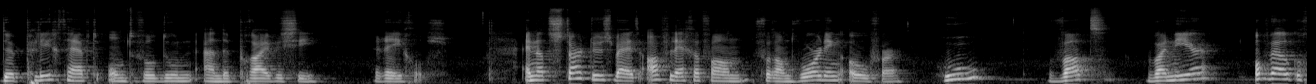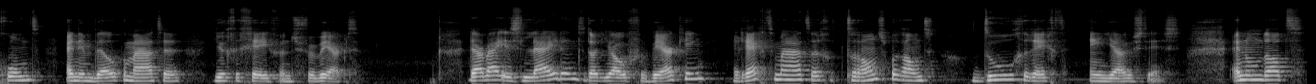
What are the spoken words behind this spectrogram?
de plicht hebt om te voldoen aan de privacyregels. En dat start dus bij het afleggen van verantwoording over hoe, wat, wanneer, op welke grond en in welke mate je gegevens verwerkt. Daarbij is leidend dat jouw verwerking rechtmatig, transparant, doelgericht en juist is. En omdat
